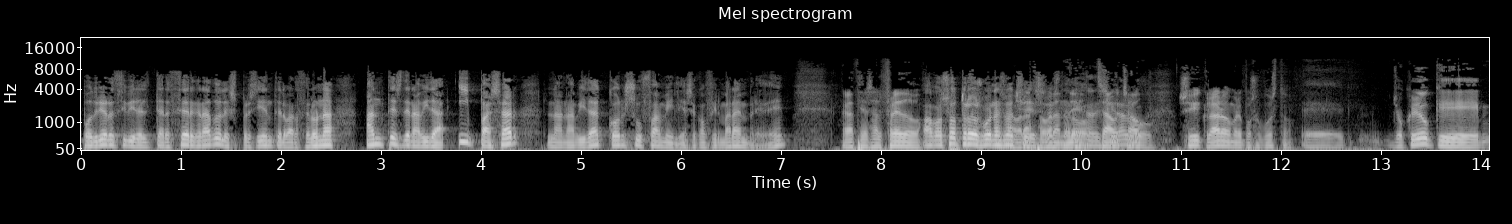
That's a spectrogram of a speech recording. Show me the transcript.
podría recibir el tercer grado, el expresidente del Barcelona, antes de Navidad y pasar la Navidad con su familia. Se confirmará en breve. ¿eh? Gracias, Alfredo. A vosotros, buenas Un noches. abrazo grande. Chao, chao. algo? Sí, claro, hombre, por supuesto. Eh, yo creo que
